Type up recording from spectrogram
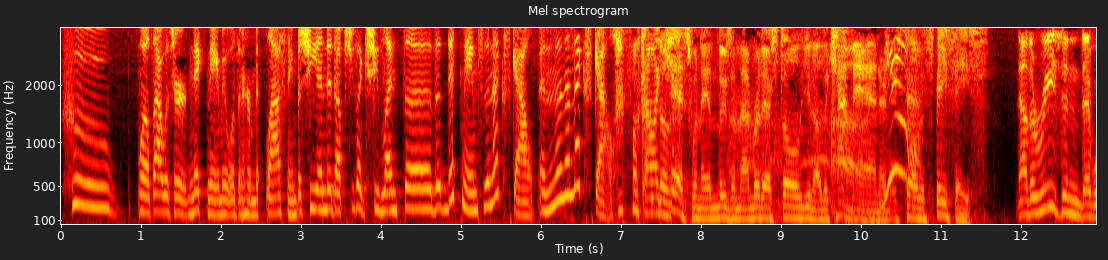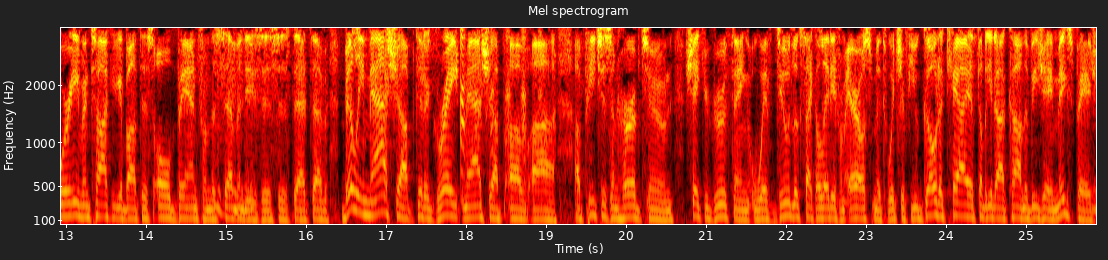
who, well, that was her nickname. It wasn't her last name, but she ended up, she's like, she lent the, the nickname to the next gal, and then the next gal. Well, kind of like So- Kiss when they lose a member, they're still, you know, the Catman or Yeah. they're still the Space Ace. Now, the reason that we're even talking about this old band from the 70s is, is that uh, Billy Mashup did a great mashup of uh, a Peaches and Herb tune, Shake Your Groove thing, with Dude Looks Like a Lady from Aerosmith, which if you go to KISW.com, the BJ Mix page,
